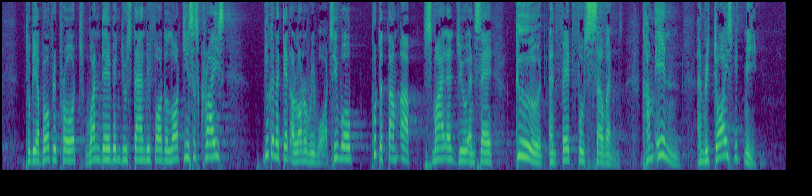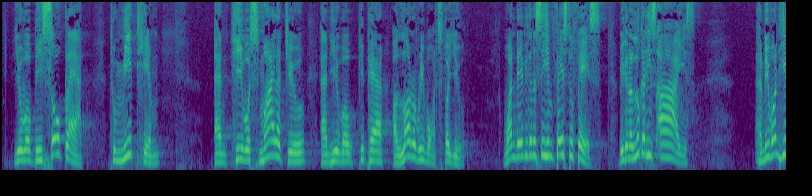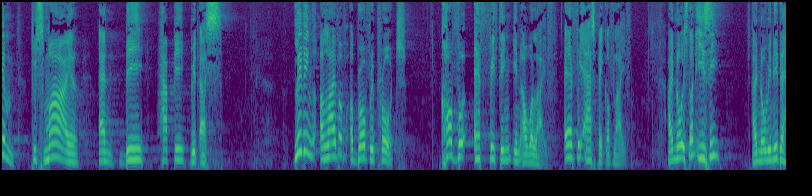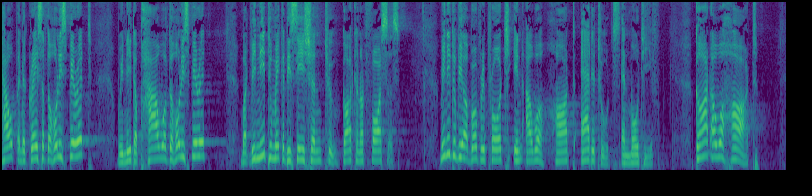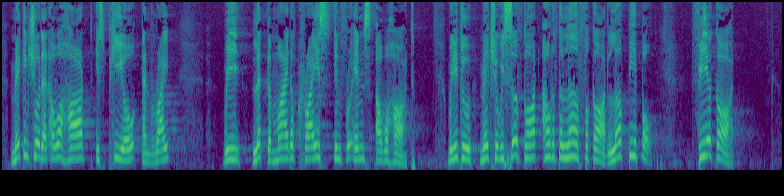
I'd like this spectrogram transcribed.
to be above reproach. One day when you stand before the Lord Jesus Christ, you're going to get a lot of rewards. He will put a thumb up, smile at you and say, good and faithful servant, come in and rejoice with me. You will be so glad to meet him and he will smile at you and he will prepare a lot of rewards for you. One day we're going to see him face to face. We're going to look at his eyes and we want him to smile and be happy with us. Living a life of above reproach cover everything in our life, every aspect of life. I know it's not easy. I know we need the help and the grace of the Holy Spirit. We need the power of the Holy Spirit. But we need to make a decision too. God cannot force us. We need to be above reproach in our heart attitudes and motive. Guard our heart, making sure that our heart is pure and right. We let the mind of Christ influence our heart. We need to make sure we serve God out of the love for God, love people, fear God.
